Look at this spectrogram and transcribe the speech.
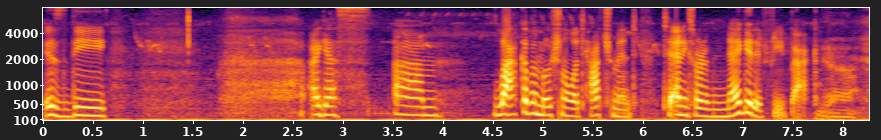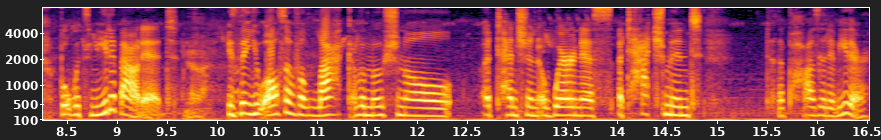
is the, I guess, um, lack of emotional attachment to any sort of negative feedback. Yeah, But what's neat about it yeah. is that you also have a lack of emotional attention, awareness, attachment to the positive either.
